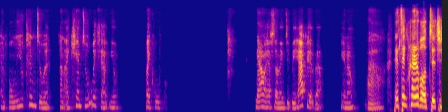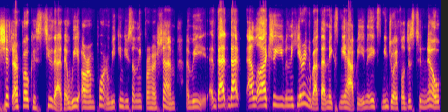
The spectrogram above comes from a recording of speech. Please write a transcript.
and only you can do it, and I can't do it without you. Like now I have something to be happy about you know? Wow. That's incredible to, to shift our focus to that that we are important. We can do something for hashem and we that that actually even hearing about that makes me happy. It makes me joyful just to know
